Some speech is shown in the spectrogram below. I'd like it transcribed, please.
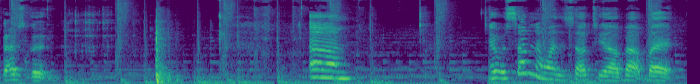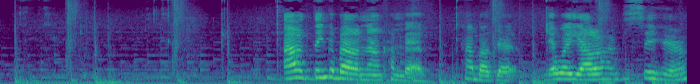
That's good. Um, it was something I wanted to talk to y'all about, but I'll think about it and I'll come back. How about that? That way y'all don't have to sit here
